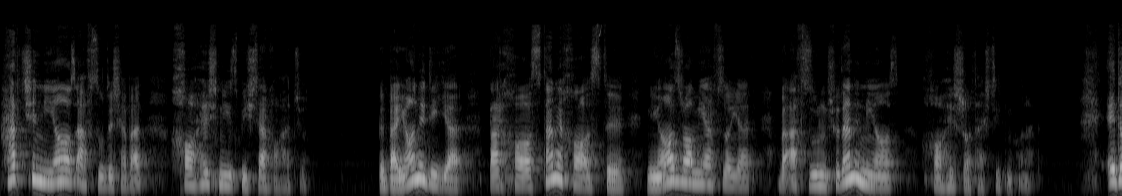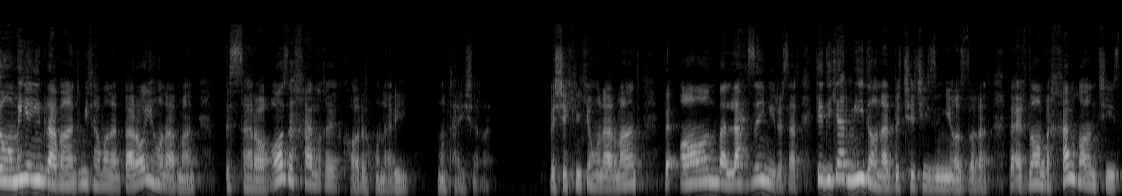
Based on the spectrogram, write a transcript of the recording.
هرچه نیاز افزوده شود خواهش نیز بیشتر خواهد شد. به بیان دیگر برخواستن خواسته نیاز را می افزاید و افزون شدن نیاز خواهش را تشدید می کند ادامه این روند می تواند برای هنرمند به سرآغاز خلق کار هنری منتهی شود به شکلی که هنرمند به آن و لحظه می رسد که دیگر می داند به چه چیزی نیاز دارد و اقدام به خلق آن چیز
